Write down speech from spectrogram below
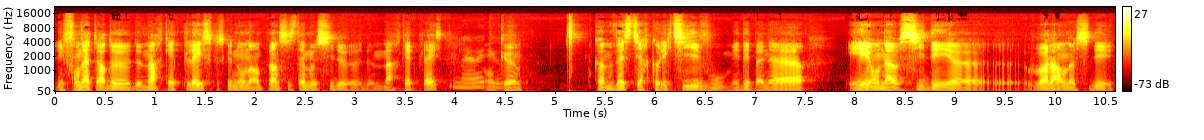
les fondateurs de, de Marketplace, parce que nous, on a un peu un système aussi de, de Marketplace. Bah ouais, Donc, euh, comme Vestiaire Collective ou Mes Dépanneurs. Et on a aussi des. euh, voilà, on a aussi des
